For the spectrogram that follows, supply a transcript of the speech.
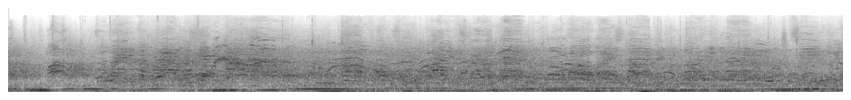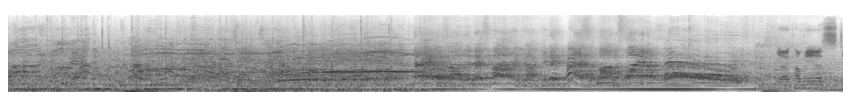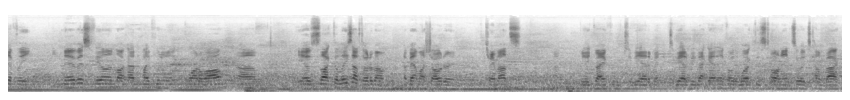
like I hadn't played footy in quite a while. Um, yeah, it was like the least I've thought about about my shoulder in three months. I'm really grateful to be able to be, to be able to be back out there for all the work that's gone into it to come back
